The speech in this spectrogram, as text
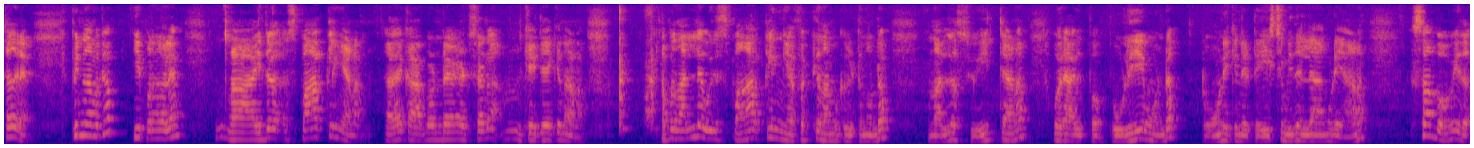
അതന്നെ. പിന്നെ നമുക്ക് ഈ പറഞ്ഞ പോലെ ഇത് സ്പാർക്ലിംഗ് ആണ്. അതായത് കാർബൺ ഡൈ ഓക്സൈഡ് കയറ്റിയേക്കുന്നതാണ് അപ്പോൾ നല്ല ഒരു സ്പാർക്ലിംഗ് എഫക്റ്റ് നമുക്ക് കിട്ടുന്നുണ്ട്. നല്ല സ്വീറ്റാണ് ഒരല്പം പുളിയുമുണ്ട്. ടോണിക്കിന്റെ ടേസ്റ്റും ഇതെല്ലാം കൂടെയാണ്. സംഭവം ഇത്.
